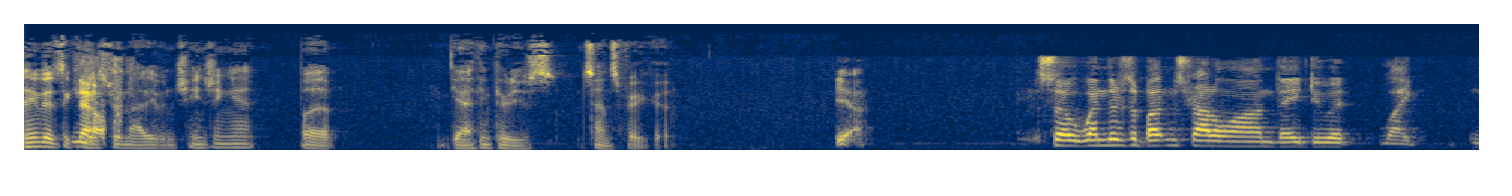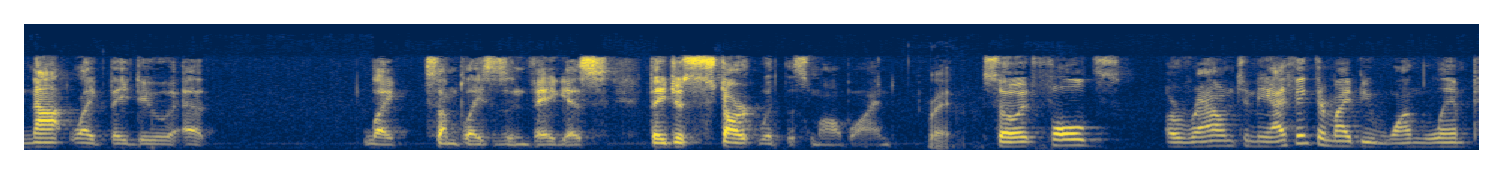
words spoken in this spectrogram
think there's a case No. for not even changing it, but yeah, I think 30 is, sounds very good. Yeah. So when there's a button straddle on, they do it like not like they do at like some places in Vegas. They just start with the small blind. Right. So it folds around to me. I think there might be one limp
